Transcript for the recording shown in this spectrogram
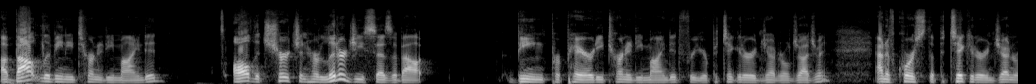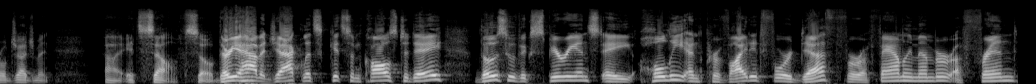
about living eternity minded, all the church and her liturgy says about being prepared, eternity minded for your particular and general judgment, and of course, the particular and general judgment uh, itself. So there you have it, Jack. Let's get some calls today. Those who have experienced a holy and provided for death for a family member, a friend,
